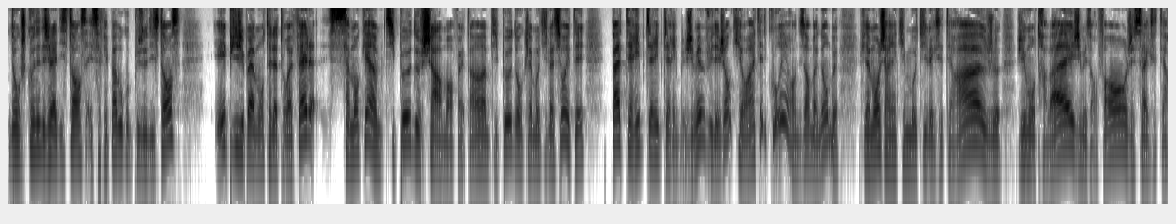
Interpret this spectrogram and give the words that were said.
Donc je connais déjà la distance et ça fait pas beaucoup plus de distance. Et puis j'ai pas la montée de la Tour Eiffel, ça manquait un petit peu de charme en fait, hein, un petit peu. Donc la motivation était pas terrible, terrible, terrible. J'ai même vu des gens qui ont arrêté de courir en disant bah non, mais finalement j'ai rien qui me motive, etc. Je j'ai mon travail, j'ai mes enfants, j'ai ça, etc.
